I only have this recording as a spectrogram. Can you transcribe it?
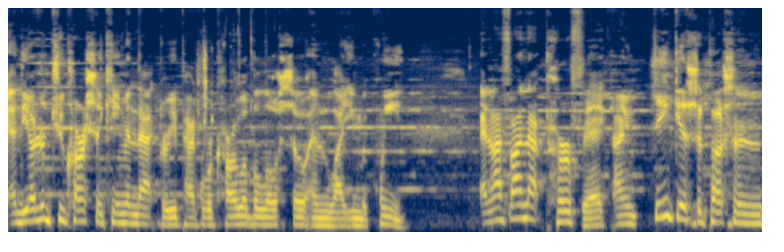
And the other two cars that came in that 3 pack were Carla Veloso and Lightning McQueen. And I find that perfect. I think it's supposed to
